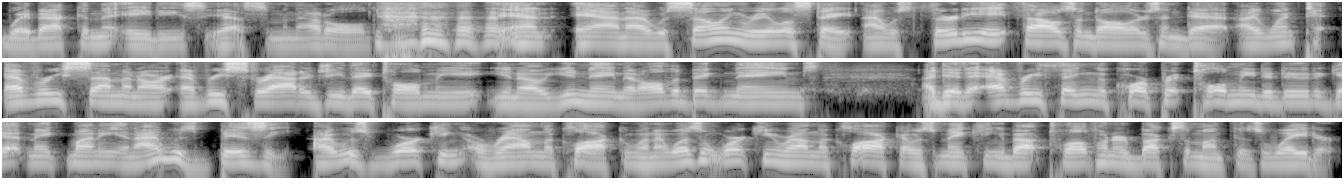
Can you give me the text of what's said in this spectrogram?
way back in the 80s. Yes, I'm that old. and and I was selling real estate. I was $38,000 in debt. I went to every seminar, every strategy they told me, you know, you name it, all the big names. I did everything the corporate told me to do to get make money and I was busy. I was working around the clock. And when I wasn't working around the clock, I was making about 1200 bucks a month as a waiter.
